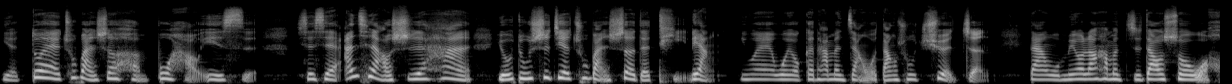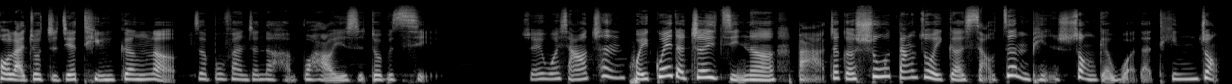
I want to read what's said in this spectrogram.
也对出版社很不好意思。谢谢安琪老师和游读世界出版社的体谅。因为我有跟他们讲我当初确诊，但我没有让他们知道，说我后来就直接停更了。这部分真的很不好意思，对不起。所以我想要趁回归的这一集呢，把这个书当做一个小赠品送给我的听众。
